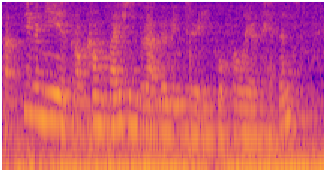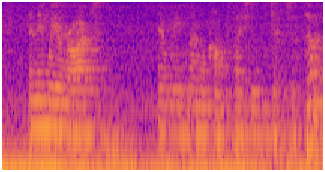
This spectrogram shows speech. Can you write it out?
but seven years of conversations about moving to e-portfolios happened, and then we arrived, and we no more conversations. Let's just do it.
